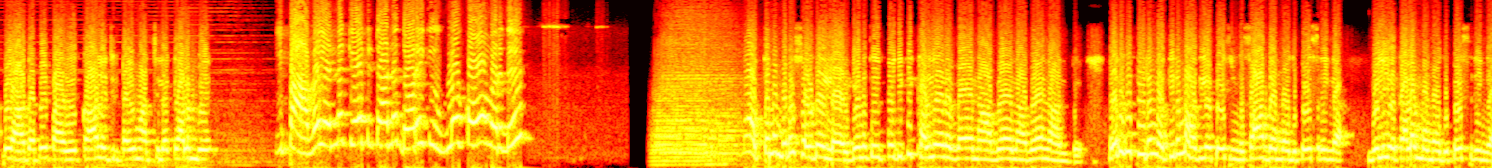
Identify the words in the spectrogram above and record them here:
போய் அதை போய் காலேஜுக்கு டைம் ஆச்சுல கிளம்பு. இப்ப அவ என்ன துரைக்கு இவ்ளோ கோவம் வருது? அத்தனை முறை சொல்றேன் இல்ல எனக்கு இப்போதைக்கு கல்யாணம் வேணாம் வேணாம் வேணான்ட்டு. எதுக்கு திரும்ப திரும்ப அதிலே பேசுறீங்க? சாப்பிடும் போது பேசுறீங்க. வெளியே கிளம்பும் போது பேசுறீங்க.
